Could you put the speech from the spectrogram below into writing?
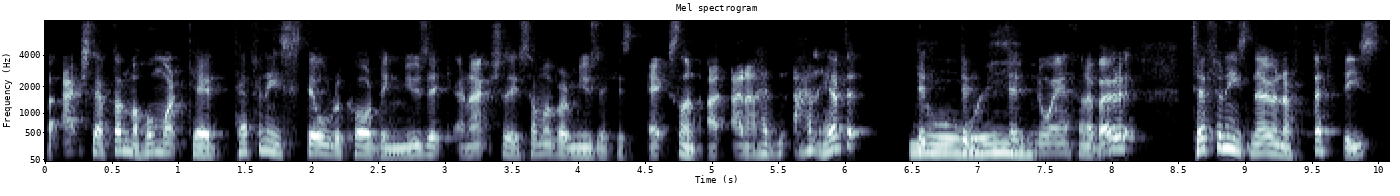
But actually, I've done my homework. Kev. Tiffany's still recording music, and actually, some of her music is excellent. I, and I hadn't I hadn't heard it. Didn't, No didn't, didn't know anything about it. Tiffany's now in her fifties,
